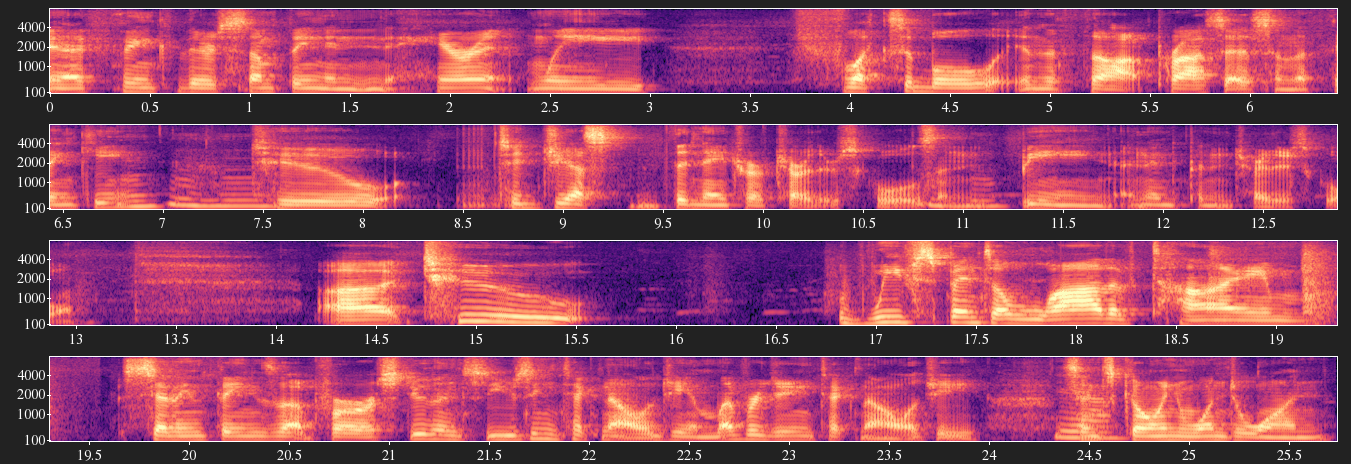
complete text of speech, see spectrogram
and I think there's something inherently flexible in the thought process and the thinking mm-hmm. to to just the nature of charter schools and mm-hmm. being an independent charter school. Uh, two, we've spent a lot of time setting things up for our students using technology and leveraging technology since going one to one.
